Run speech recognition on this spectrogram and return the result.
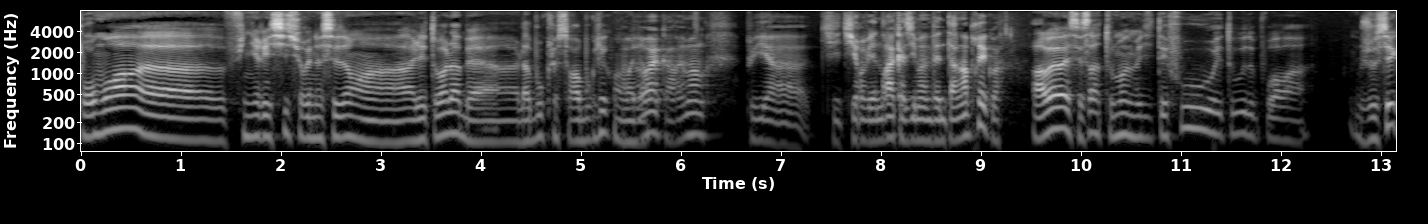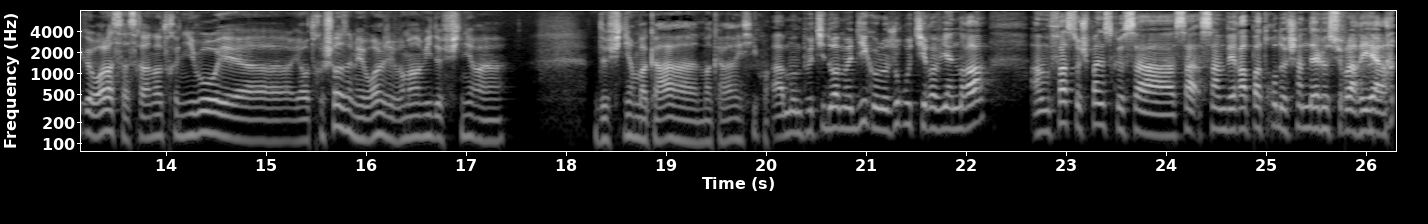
pour moi finir ici sur une saison à, à l'étoile, ben, la boucle sera bouclée, quoi, on va Ah dire. ouais, carrément. Puis tu y reviendras quasiment 20 ans après, quoi. Ah ouais, ouais, c'est ça. Tout le monde me dit t'es fou et tout de pouvoir. Je sais que voilà, ça sera un autre niveau et, euh, et autre chose, mais voilà, j'ai vraiment envie de finir, euh, de finir ma carrière, ma carrière ici, quoi. Ah, mon petit doigt me dit que le jour où tu reviendras, en face, je pense que ça, ça, ça enverra pas trop de chandelles sur l'arrière.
